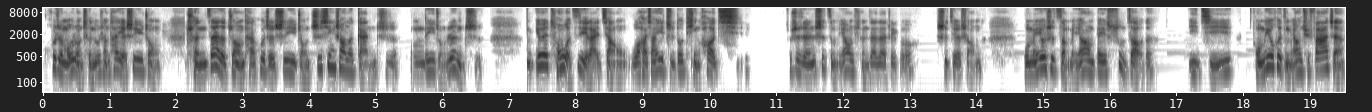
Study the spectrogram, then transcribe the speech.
或者某种程度上，它也是一种存在的状态，或者是一种知性上的感知，我们的一种认知。因为从我自己来讲，我好像一直都挺好奇，就是人是怎么样存在在这个世界上的。我们又是怎么样被塑造的，以及我们又会怎么样去发展？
